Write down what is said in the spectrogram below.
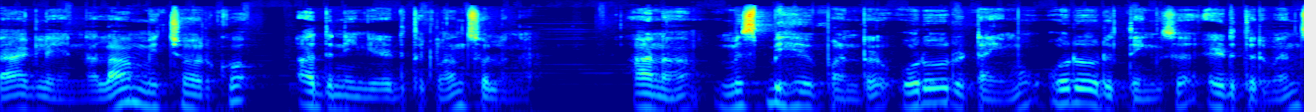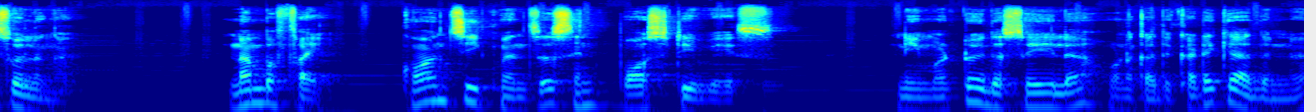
பேக்கில் என்னெல்லாம் மிச்சம் இருக்கோ அதை நீங்கள் எடுத்துக்கலாம்னு சொல்லுங்கள் ஆனால் மிஸ்பிஹேவ் பண்ணுற ஒரு ஒரு டைமும் ஒரு ஒரு திங்ஸை எடுத்துருவேன்னு சொல்லுங்கள் number five consequences in positive ways நீ மட்டும் இதை செய்யலை உனக்கு அது கிடைக்காதுன்னு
